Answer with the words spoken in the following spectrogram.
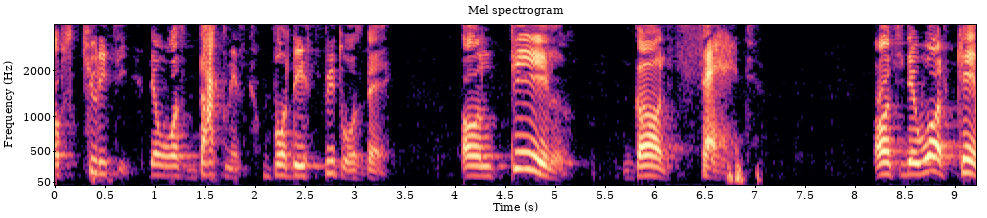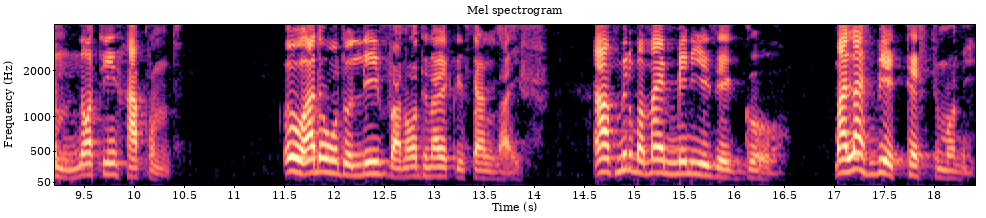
obscurity. There was darkness. But the Spirit was there. Until God said. Until the word came, nothing happened. Oh, I don't want to live an ordinary Christian life. I've made up my mind many years ago. My life be a testimony.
